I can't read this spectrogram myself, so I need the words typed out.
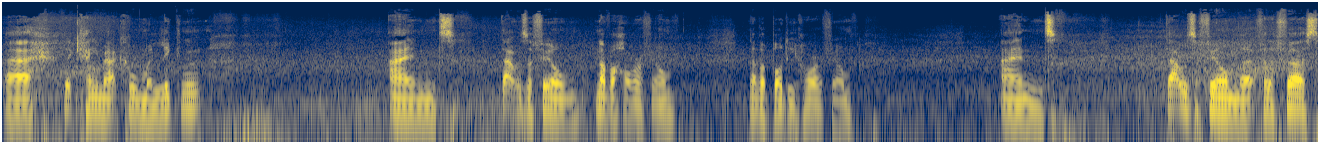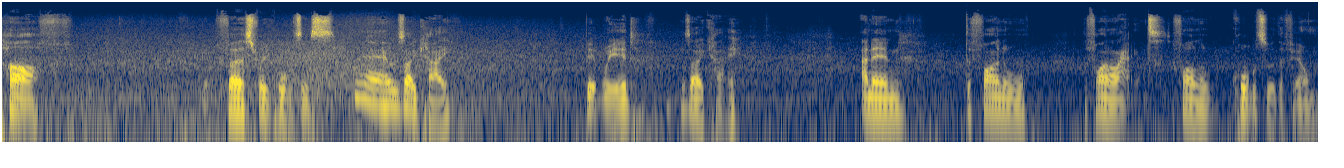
Uh, that came out called Malignant, and that was a film, another horror film, another body horror film, and that was a film that for the first half, first three quarters, yeah, it was okay. Bit weird. It was okay. And then the final, the final act, the final quarter of the film,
